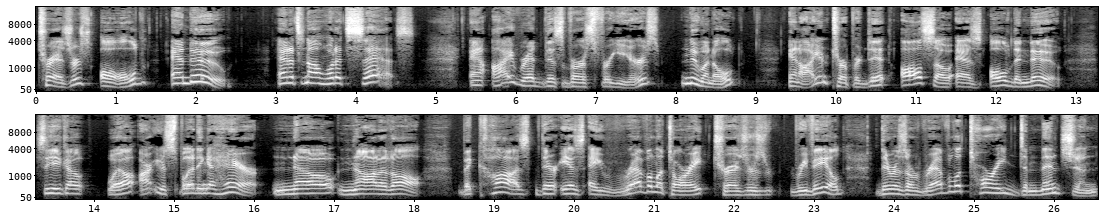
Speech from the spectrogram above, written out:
treasures old and new. And it's not what it says. And I read this verse for years, new and old, and I interpreted it also as old and new. So you go, well, aren't you splitting a hair? No, not at all. Because there is a revelatory treasures revealed, there is a revelatory dimension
